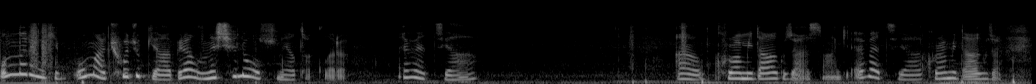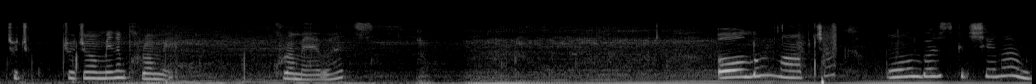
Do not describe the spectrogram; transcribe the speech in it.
Bunlarınki onlar çocuk ya. Biraz neşeli olsun yatakları. Evet ya. Aa, Chromie daha güzel sanki. Evet ya, Chromie daha güzel. Çocuk çocuğum benim Chromie. Chromie evet. Oğlum ne yapacak? Oğlum böyle sıkıcı şeyler mi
